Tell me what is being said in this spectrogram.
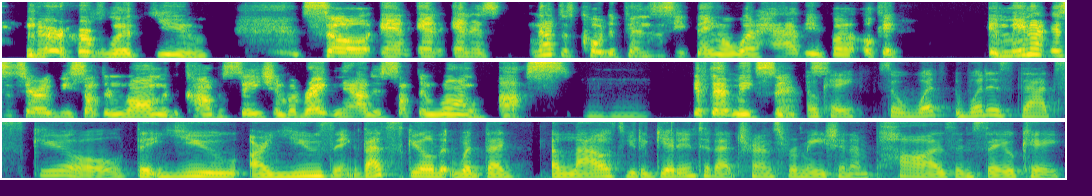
nerve with you. So and and and it's not this codependency thing or what have you, but okay, it may not necessarily be something wrong with the conversation, but right now there's something wrong with us. Mm-hmm. If that makes sense. Okay. So what what is that skill that you are using? That skill that what that allows you to get into that transformation and pause and say, okay,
